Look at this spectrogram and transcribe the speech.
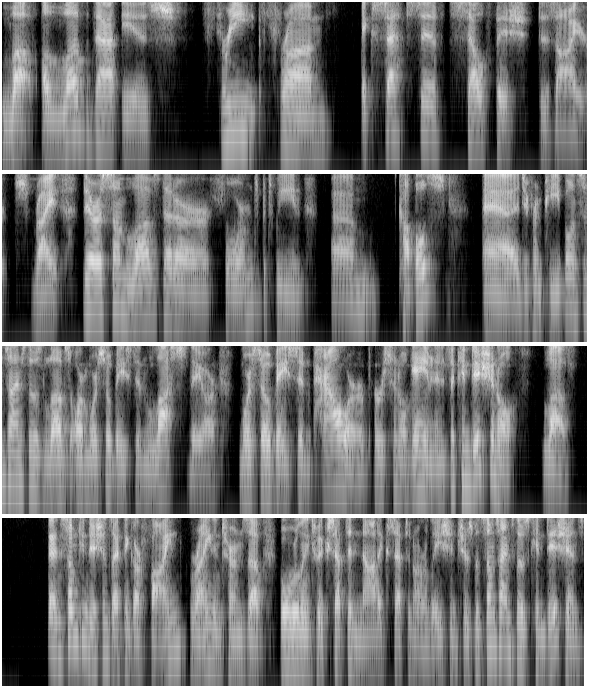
love? A love that is free from excessive selfish desires, right? There are some loves that are formed between um, couples, uh, different people, and sometimes those loves are more so based in lust. They are more so based in power or personal gain, and it's a conditional love and some conditions I think are fine, right? In terms of what we're willing to accept and not accept in our relationships. But sometimes those conditions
